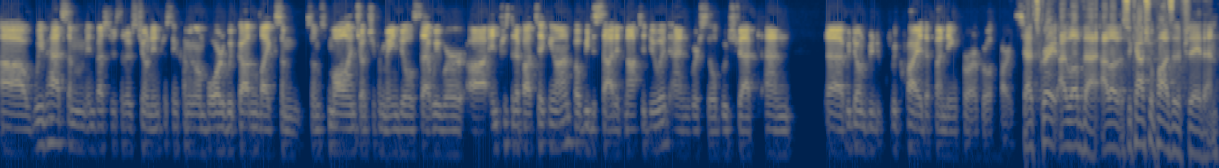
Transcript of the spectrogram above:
Uh, we've had some investors that have shown interest in coming on board. We've gotten like some some small injunction from angels that we were uh, interested about taking on, but we decided not to do it, and we're still bootstrapped and uh, we don't re- require the funding for our growth parts. That's great. I love that. I love it. So cash flow positive today, then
